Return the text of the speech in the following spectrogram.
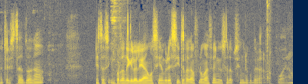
Otra estatua acá. Esto es importante que lo leamos siempre. Si te faltan plumas, ven usa la opción de recuperar. Bueno.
